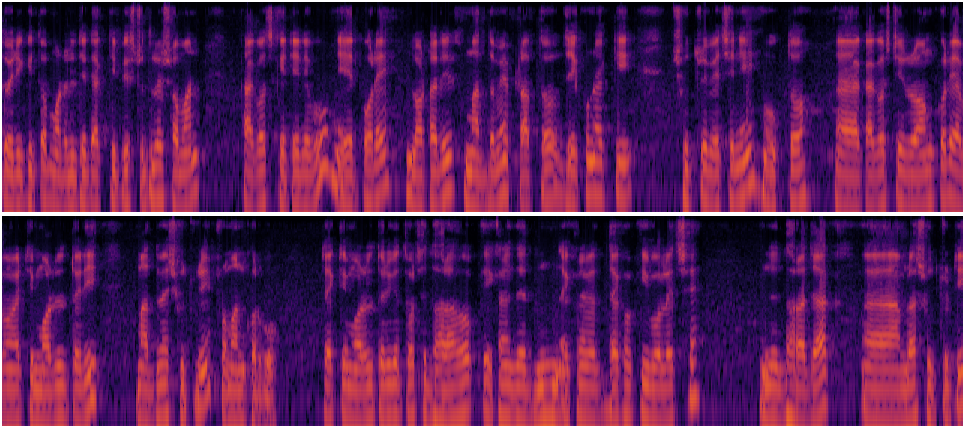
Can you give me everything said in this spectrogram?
তৈরিকৃত মডেলটির একটি পৃষ্ঠতলের সমান কাগজ কেটে নেব। এরপরে লটারির মাধ্যমে প্রাপ্ত যে কোনো একটি সূত্র বেছে নিয়ে উক্ত কাগজটির রং করে এবং একটি মডেল তৈরি মাধ্যমে সূত্রটি প্রমাণ করব। তো একটি মডেল তৈরি করতে বলছে ধরা হোক, এখানে যে, এখানে দেখো কি বলেছে ধরা যাক আমরা সূত্রটি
